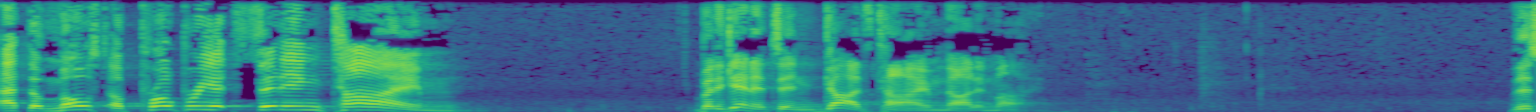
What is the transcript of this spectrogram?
at the most appropriate, fitting time. But again, it's in God's time, not in mine. This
